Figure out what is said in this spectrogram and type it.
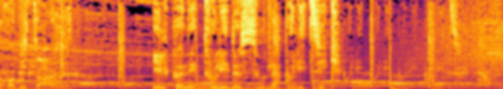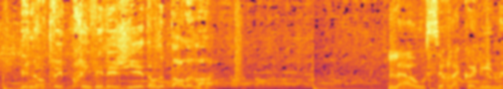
Robitaille. Il connaît tous les dessous de la politique. Une entrée privilégiée dans le Parlement. Là-haut sur la colline.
